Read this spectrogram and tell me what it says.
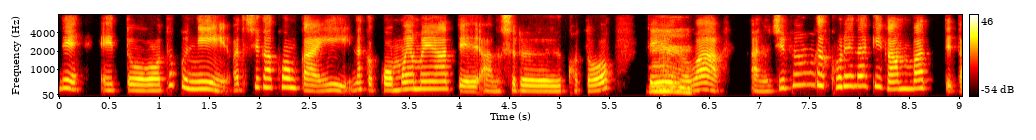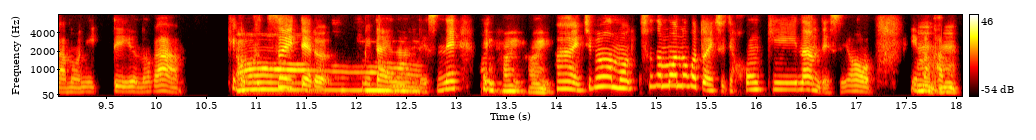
で、えっと、特に私が今回、なんかこう、もやもやって、あの、することっていうのは、うん、あの、自分がこれだけ頑張ってたのにっていうのが、結構くっついてるみたいなんですね。はいはいはい。はい。自分はもう、その物事について本気なんですよ。今、うんうん、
